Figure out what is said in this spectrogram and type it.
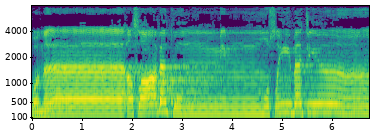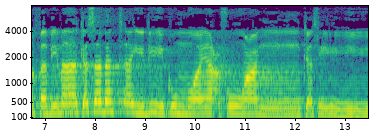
وما أصابكم من مصيبة فبما كسبت أيديكم ويعفو عن كثير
